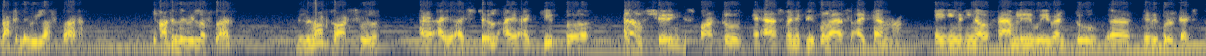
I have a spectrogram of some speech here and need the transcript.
not in the will of God it not in the will of God it is not God's will I I still I I keep sharing this part to as many people as I can in in our family we went to terrible text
